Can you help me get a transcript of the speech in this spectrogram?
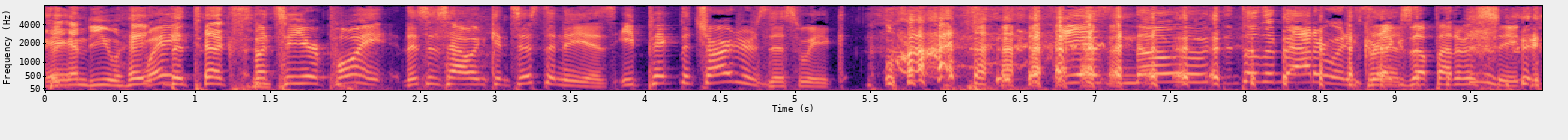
and you hate Wait, the Texans. but to your point, this is how inconsistent he is. He picked the Chargers this week. What? he has no. It doesn't matter what he Greg's says. up out of his seat.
